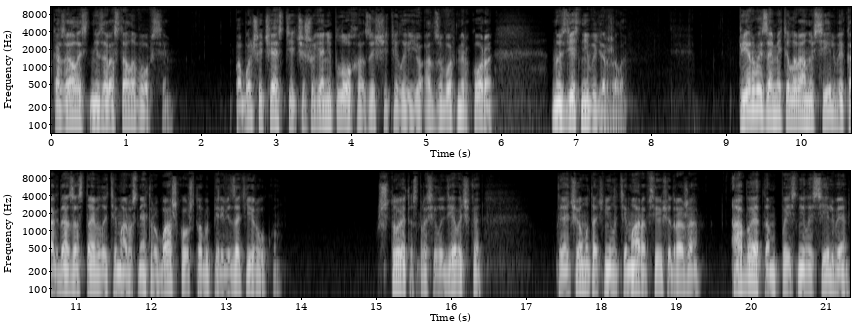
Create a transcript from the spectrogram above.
казалось, не зарастала вовсе. По большей части чешуя неплохо защитила ее от зубов Меркора, но здесь не выдержала. Первой заметила рану Сильви, когда заставила Тимару снять рубашку, чтобы перевязать ей руку. «Что это?» — спросила девочка. «Ты о чем?» — уточнила Тимара, все еще дрожа. «Об этом», — пояснила Сильвия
